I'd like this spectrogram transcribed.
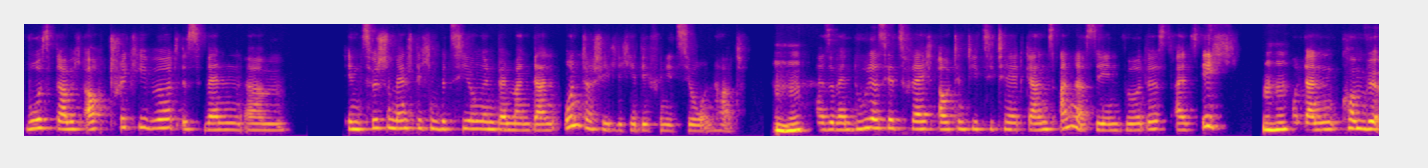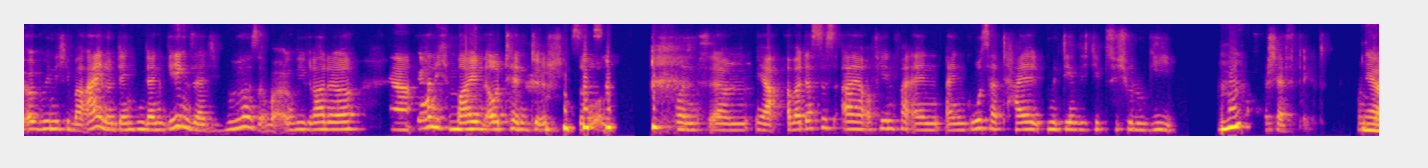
wo es, glaube ich, auch tricky wird, ist, wenn ähm, in zwischenmenschlichen Beziehungen, wenn man dann unterschiedliche Definitionen hat. Mhm. Also wenn du das jetzt vielleicht Authentizität ganz anders sehen würdest als ich, mhm. und dann kommen wir irgendwie nicht überein und denken dann gegenseitig, das ist aber irgendwie gerade ja. gar nicht mein authentisch. So. und ähm, ja, aber das ist äh, auf jeden Fall ein, ein großer Teil, mit dem sich die Psychologie mhm. beschäftigt. Und ja.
